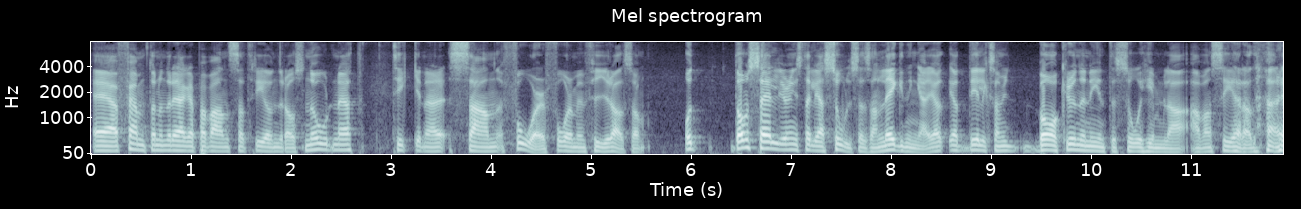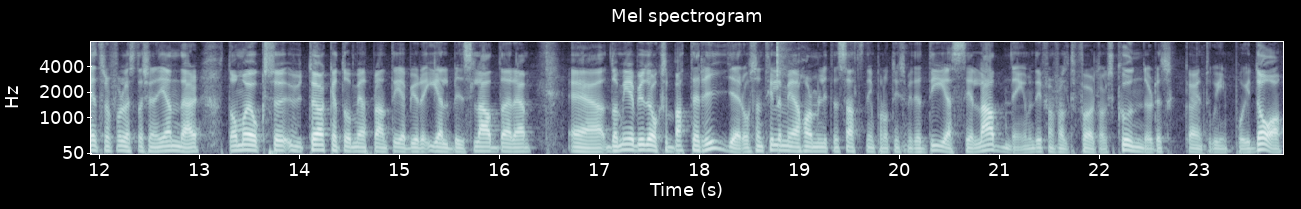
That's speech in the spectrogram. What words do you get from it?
Eh, 1500 ägare på Avanza, 300 hos Nordnet. Ticken är Sun4, Formen 4 alltså. De säljer och installerar solcellsanläggningar. Jag, jag, det är liksom, bakgrunden är inte så himla avancerad här. Jag tror att de flesta känner igen det här. De har också utökat då med att bland annat erbjuda elbilsladdare. Eh, de erbjuder också batterier och sen till och med har de en liten satsning på något som heter DC-laddning. Men det är framförallt till företagskunder och det ska jag inte gå in på idag.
